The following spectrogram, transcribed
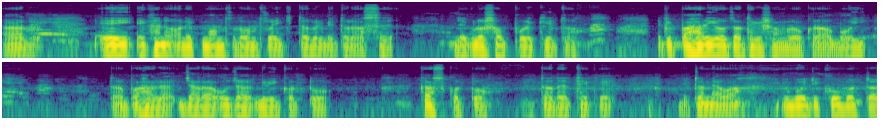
আর এই এখানে অনেক মন্ত্রতন্ত্র এই কিতাবের ভিতরে আছে। যেগুলো সব পরীক্ষিত। এটি পাহাড়ি ওজা থেকে সংগ্রহ করা বই। তার পাহাড়ে যারা ওজাগিরি করত, কাজ করত, তাদের থেকে এটা নেওয়া। এই বইটি খুব একটা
